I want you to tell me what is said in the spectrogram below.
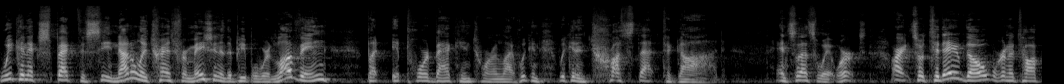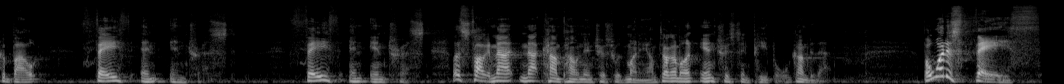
we can expect to see not only transformation in the people we're loving, but it poured back into our life. We can, we can entrust that to God. And so that's the way it works. All right, so today, though, we're going to talk about faith and interest. Faith and interest. Let's talk, not, not compound interest with money. I'm talking about interest in people. We'll come to that. But what is faith?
